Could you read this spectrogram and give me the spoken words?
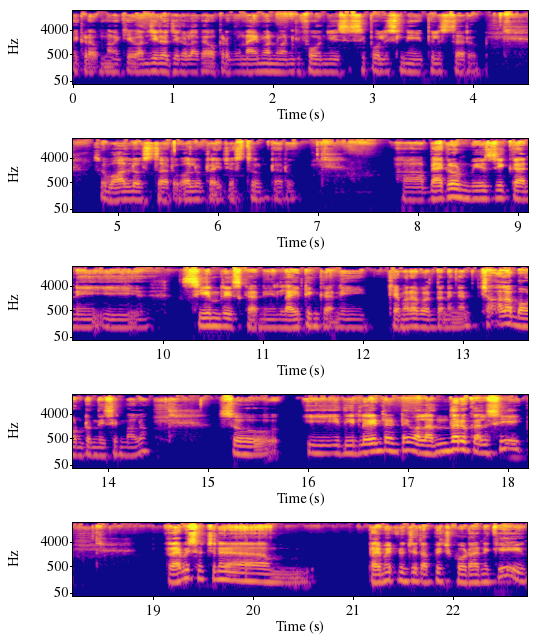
ఇక్కడ మనకి వన్ జీరో జీరో లాగా అక్కడ నైన్ వన్ వన్కి ఫోన్ చేసేసి పోలీసుని పిలుస్తారు. సో వాళ్ళు వస్తారు. వాళ్ళు ట్రై చేస్తూ ఉంటారు. బ్యాక్గ్రౌండ్ మ్యూజిక్ కానీ ఈ సీనరీస్ కానీ లైటింగ్ కానీ కెమెరా బంధనం కానీ చాలా బాగుంటుంది ఈ సినిమాలో. సో ఈ దీంట్లో ఏంటంటే వాళ్ళందరూ కలిసి ర్యాబిస్ వచ్చిన ప్రైమేట్ నుంచి తప్పించుకోవడానికి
